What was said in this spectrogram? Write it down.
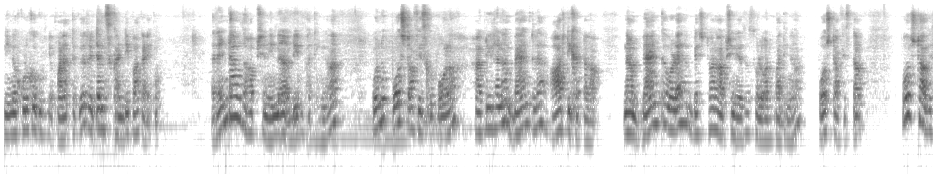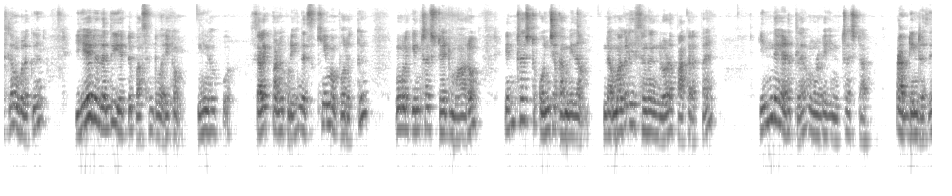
நீங்கள் கொடுக்கக்கூடிய பணத்துக்கு ரிட்டர்ன்ஸ் கண்டிப்பாக கிடைக்கும். ரெண்டாவது ஆப்ஷன் என்ன அப்படின்னு பார்த்தீங்கன்னா ஒன்று போஸ்ட் ஆஃபீஸ்க்கு போகலாம். அப்படி இல்லைன்னா பேங்க்கில் ஆர்டி கட்டலாம். நான் பேங்க்கோட பெஸ்ட்டான ஆப்ஷன் எது சொல்லுவான்னு பார்த்தீங்கன்னா போஸ்ட் ஆஃபீஸ் தான். போஸ்ட் ஆஃபீஸில் உங்களுக்கு ஏழுலேருந்து எட்டு பர்சன்ட் வரைக்கும் நீங்கள் செலக்ட் பண்ணக்கூடிய இந்த ஸ்கீமை பொறுத்து உங்களுக்கு இன்ட்ரெஸ்ட் ரேட் மாறும். இன்ட்ரெஸ்ட் கொஞ்சம் கம்மி தான் இந்த மகளிர் சங்கங்களோட பார்க்குறப்ப இந்த இடத்துல உங்களுடைய இன்ட்ரெஸ்ட் அப்படின்றது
